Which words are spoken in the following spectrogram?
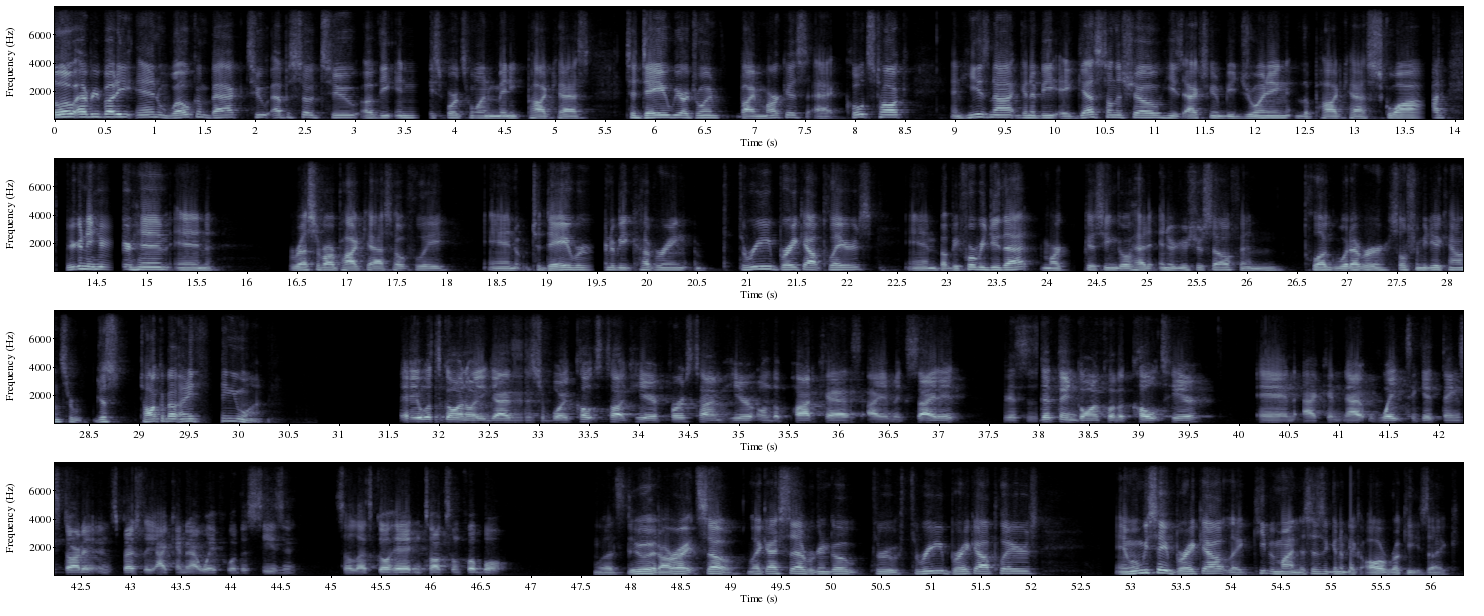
Hello, everybody, and welcome back to episode two of the Indie Sports One mini podcast. Today, we are joined by Marcus at Colts Talk, and he is not going to be a guest on the show. He's actually going to be joining the podcast squad. You're going to hear him in the rest of our podcast, hopefully. And today, we're going to be covering three breakout players. And but before we do that, Marcus, you can go ahead and introduce yourself and plug whatever social media accounts or just talk about anything you want. Hey, what's going on, you guys? It's your boy Colts Talk here. First time here on the podcast. I am excited. This is a good thing going for the Colts here, and I cannot wait to get things started. And especially, I cannot wait for the season. So let's go ahead and talk some football. Let's do it. All right. So, like I said, we're gonna go through three breakout players. And when we say breakout, like keep in mind this isn't gonna be like all rookies. Like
